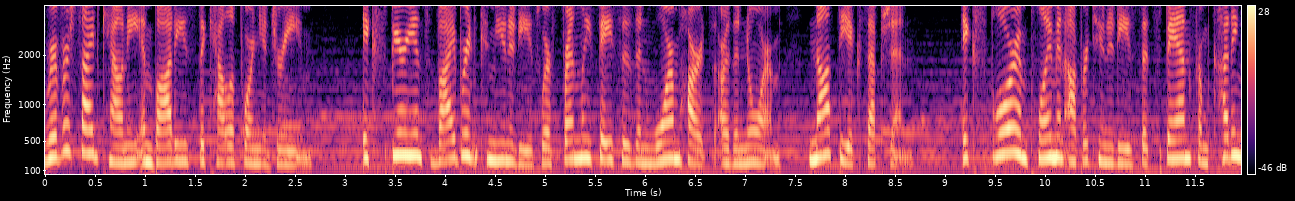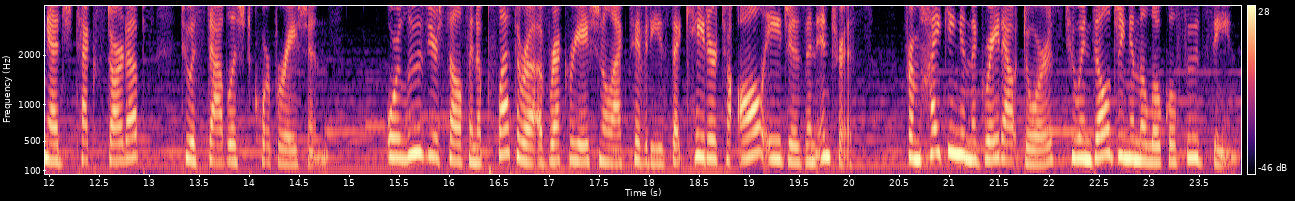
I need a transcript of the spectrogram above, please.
Riverside County embodies the California dream. Experience vibrant communities where friendly faces and warm hearts are the norm, not the exception. Explore employment opportunities that span from cutting-edge tech startups to established corporations. Or lose yourself in a plethora of recreational activities that cater to all ages and interests, from hiking in the great outdoors to indulging in the local food scene.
